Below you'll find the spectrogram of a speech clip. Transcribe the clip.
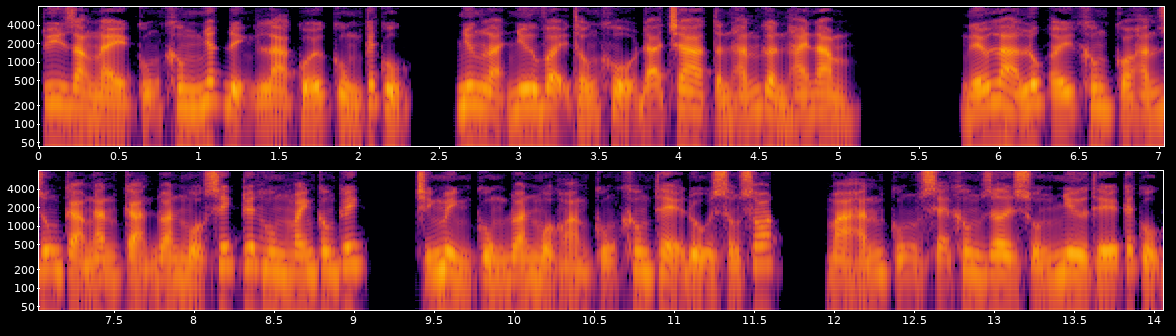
Tuy rằng này cũng không nhất định là cuối cùng kết cục, nhưng là như vậy thống khổ đã tra tấn hắn gần 2 năm. Nếu là lúc ấy không có hắn dũng cảm ngăn cản đoan mục xích tuyết hung manh công kích, chính mình cùng đoan mục hoàng cũng không thể đủ sống sót, mà hắn cũng sẽ không rơi xuống như thế kết cục.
